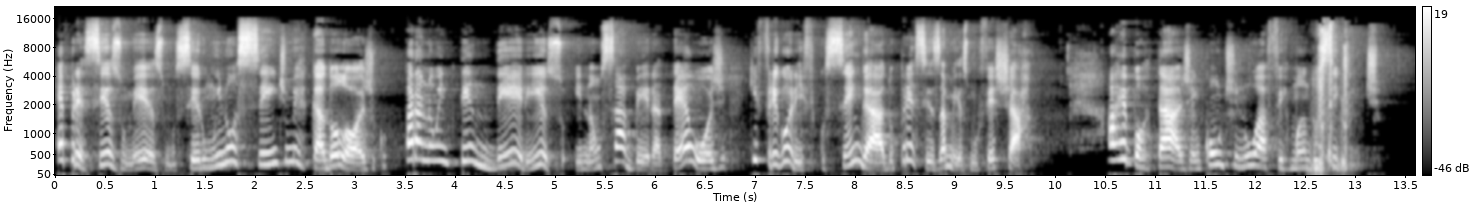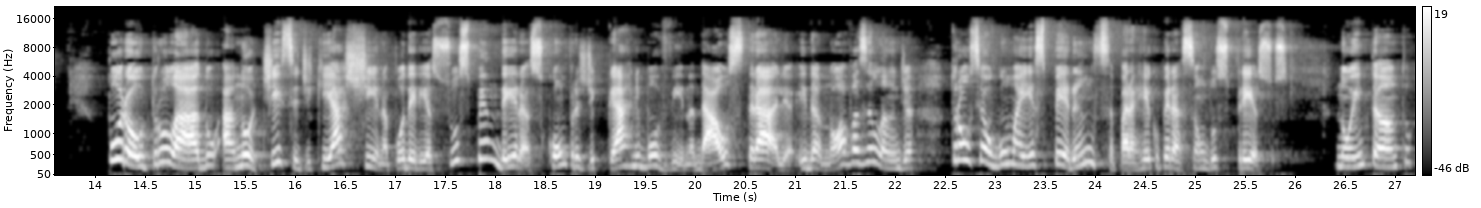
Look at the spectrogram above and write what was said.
É preciso mesmo ser um inocente mercadológico para não entender isso e não saber até hoje que frigorífico sem gado precisa mesmo fechar. A reportagem continua afirmando o seguinte: por outro lado, a notícia de que a China poderia suspender as compras de carne bovina da Austrália e da Nova Zelândia trouxe alguma esperança para a recuperação dos preços. No entanto,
